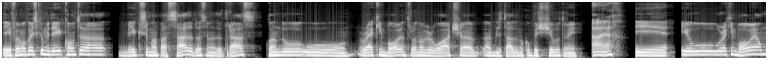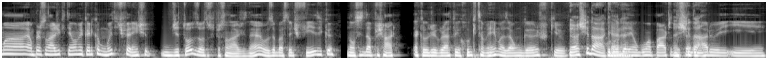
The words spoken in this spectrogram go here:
E foi uma coisa que eu me dei conta meio que semana passada, duas semanas atrás, quando o Wrecking Ball entrou no Overwatch habilitado no competitivo também. Ah, é? E, e o Wrecking Ball é, uma, é um personagem que tem uma mecânica muito diferente de todos os outros personagens, né? Usa bastante física. Não sei se dá pra chamar aquilo de grappling hook também, mas é um gancho que Eu acho que dá, gruda em cara. alguma parte do Acho cenário e, e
